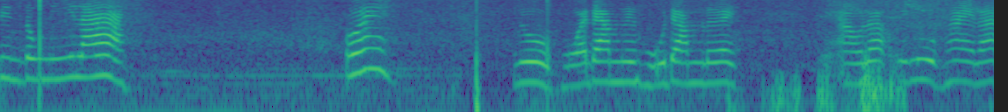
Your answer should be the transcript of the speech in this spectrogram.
บไปคลุกดินตรงนี้ล่ะ โอ้ย ดูหัวดำเลยหูดำเลยไม่เอาแล้วไม่รูปให้ละ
